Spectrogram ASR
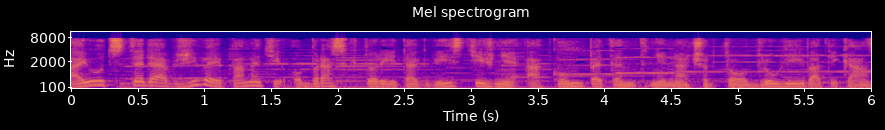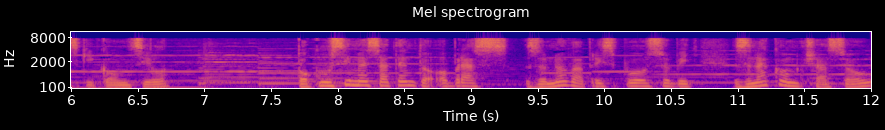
Majúc teda v živej pamäti obraz, ktorý tak výstižne a kompetentne načrtol druhý vatikánsky koncil, pokúsime sa tento obraz znova prispôsobiť znakom časov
